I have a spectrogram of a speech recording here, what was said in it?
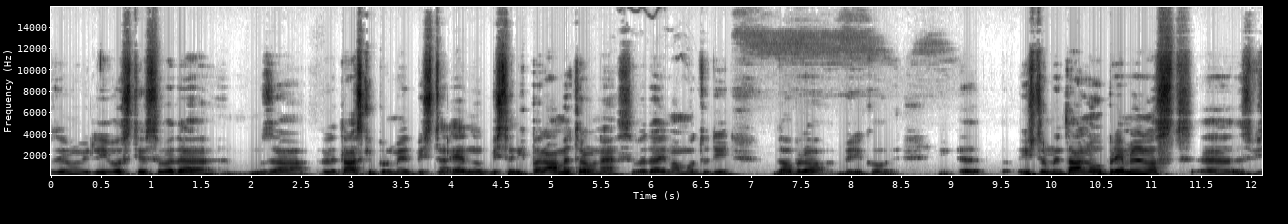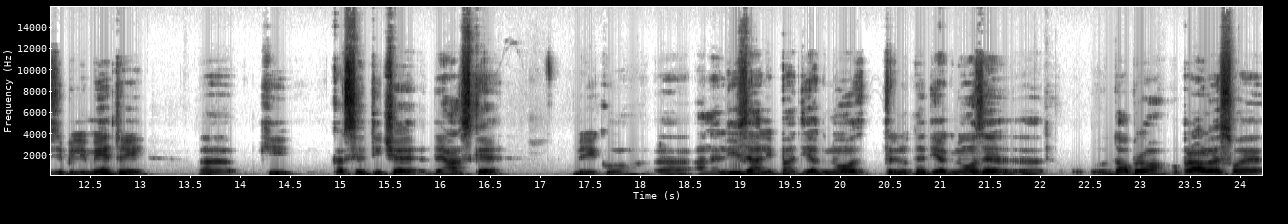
oziroma vidljivost je seveda za letalski promet bistven, eden od bistvenih parametrov. Ne? Seveda imamo tudi dobro, veliko eh, instrumentalno opremljenost eh, z vizibilimetri, eh, ki, kar se tiče dejanske veliko, eh, analize ali pa diagnoz, trenutne diagnoze, eh, dobro upravljajo svoje,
